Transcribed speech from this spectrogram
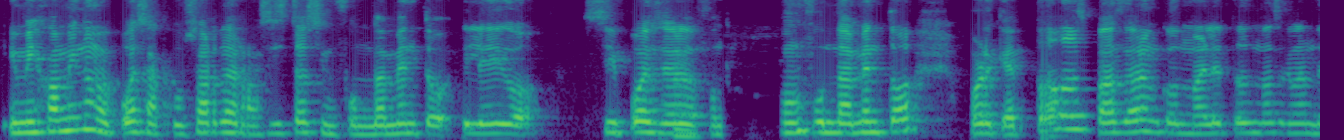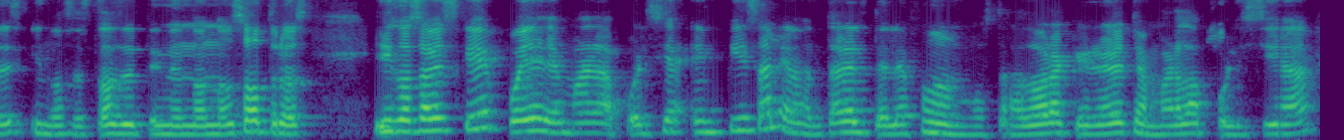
Y me dijo, a mí no me puedes acusar de racista sin fundamento. Y le digo, sí puede ser con fundamento porque todos pasaron con maletas más grandes y nos estás deteniendo a nosotros. Y dijo, ¿sabes qué? Voy a llamar a la policía. Empieza a levantar el teléfono del mostrador a querer llamar a la policía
